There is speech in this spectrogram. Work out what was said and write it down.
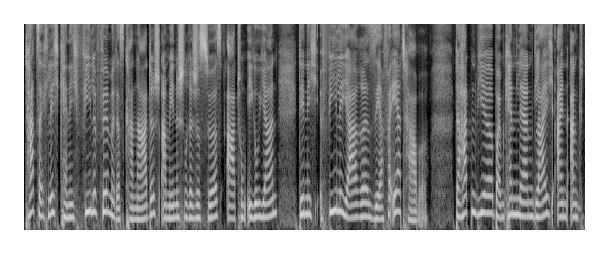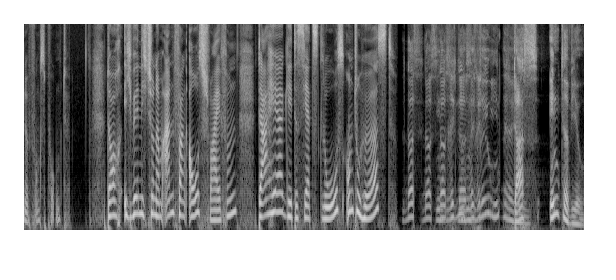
Tatsächlich kenne ich viele Filme des kanadisch-armenischen Regisseurs Atom Egoyan, den ich viele Jahre sehr verehrt habe. Da hatten wir beim Kennenlernen gleich einen Anknüpfungspunkt. Doch ich will nicht schon am Anfang ausschweifen, daher geht es jetzt los und du hörst das, das, das, das Interview.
